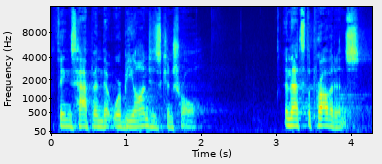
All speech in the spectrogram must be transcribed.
things happen that were beyond his control. And that's the providence.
